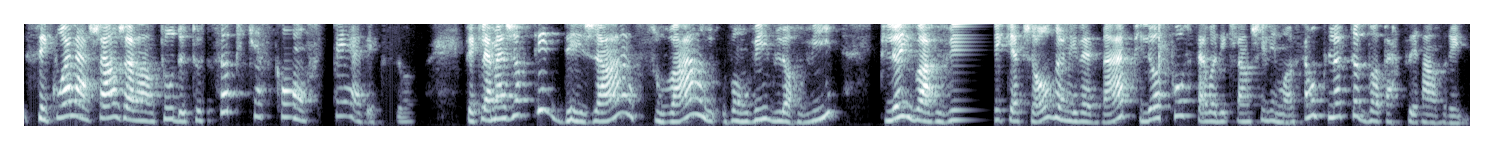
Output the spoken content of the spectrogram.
c'est quoi la charge alentour de tout ça, puis qu'est-ce qu'on fait avec ça. Fait que la majorité des gens, souvent, vont vivre leur vie, puis là, il va arriver quelque chose, un événement, puis là, pouf, ça va déclencher l'émotion, puis là, tout va partir en vrille.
